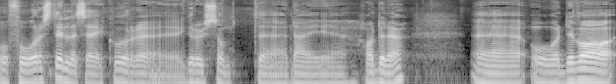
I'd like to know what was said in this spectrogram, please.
å forestille seg hvor grusomt de hadde det. og det var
